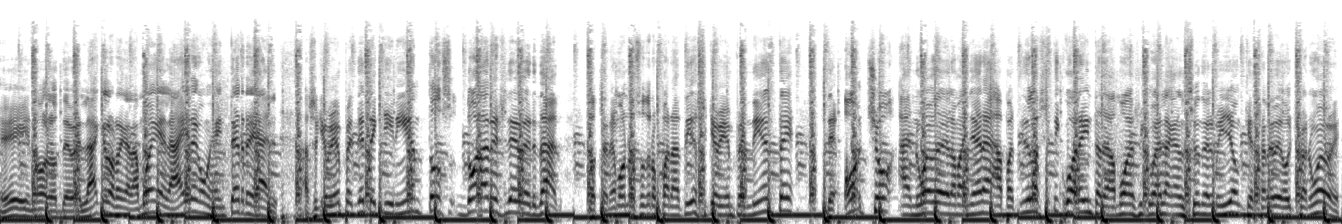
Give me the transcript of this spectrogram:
Ey, no, los de verdad que los regalamos en el aire con gente real. Así que bien pendiente, 500 dólares de verdad. Los tenemos nosotros para ti, así que bien pendiente. De 8 a 9 de la mañana, a partir de las 7 y 40, te vamos a decir cuál es la canción del millón que sale de 8 a 9.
